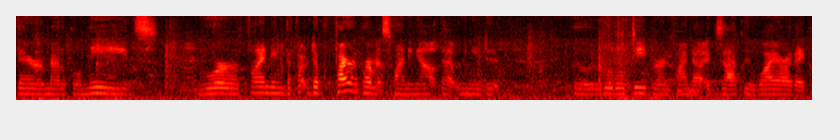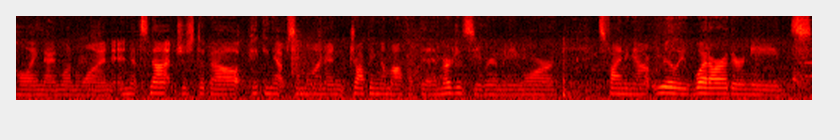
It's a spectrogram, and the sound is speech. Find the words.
their medical needs, we're finding the, the fire department's finding out that we need to go a little deeper and find out exactly why are they calling 911 and it's not just about picking up someone and dropping them off at the emergency room anymore it's finding out really what are their needs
